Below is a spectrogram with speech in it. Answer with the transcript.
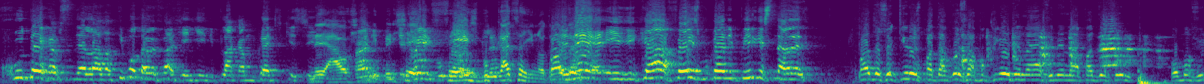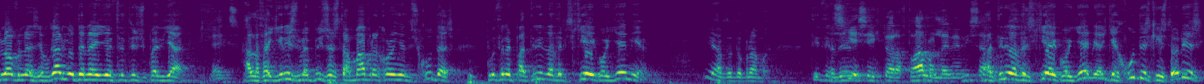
Χούντα είχαμε στην Ελλάδα, τίποτα δεν θα είχε γίνει. Πλάκα μου κάτι και εσύ. Ναι, α, όχι, αν Αν υπήρχε υπήρχε Facebook, Facebook λες. κάτι θα γινόταν. Ε, ναι, ειδικά Facebook αν υπήρχε στην αδέρφη. Πάντως ο κύριος Πατακό θα αποκλείεται να άφηνε να παντρευτούν ομοφυλόφιλα ζευγάρια ούτε να υιοθετήσουν παιδιά. Αλλά θα γυρίσουμε πίσω στα μαύρα χρόνια της Χούντα που ήθελε πατρίδα, θρησκεία, οικογένεια. Τι αυτό το πράγμα; Τι Τι θέλετε; σχέση έχει τώρα αυτό, άλλο λέμε εμείς. Πατρίδα, θρησκεία, οικογένεια και χούντες και ιστορίες.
